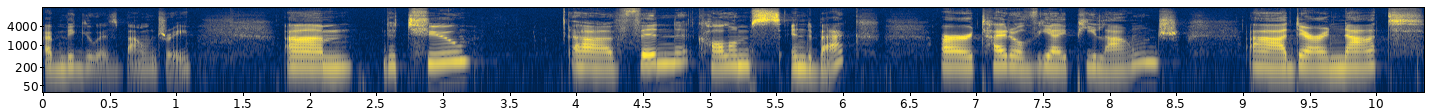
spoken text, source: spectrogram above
ambiguous boundary. Um, the two uh, thin columns in the back are titled VIP Lounge. Uh, they are not,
